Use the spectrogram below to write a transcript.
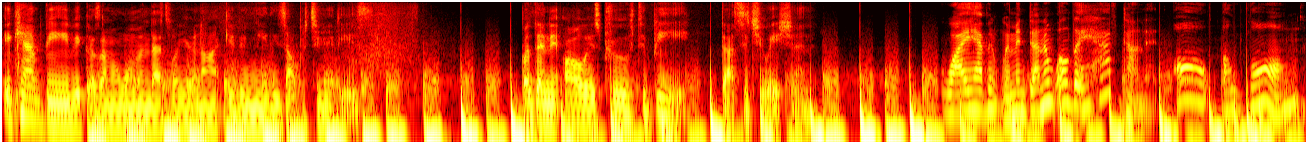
It can't be because I'm a woman, that's why you're not giving me these opportunities. But then it always proved to be that situation. Why haven't women done it? Well, they have done it all along,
